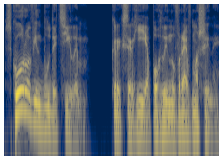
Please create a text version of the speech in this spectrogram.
Скоро він буде цілим. Крик Сергія поглинув рев машини.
